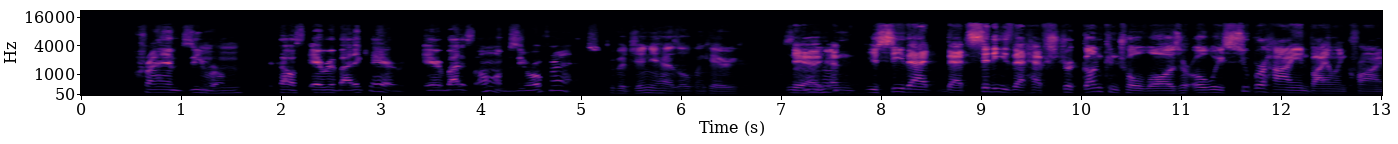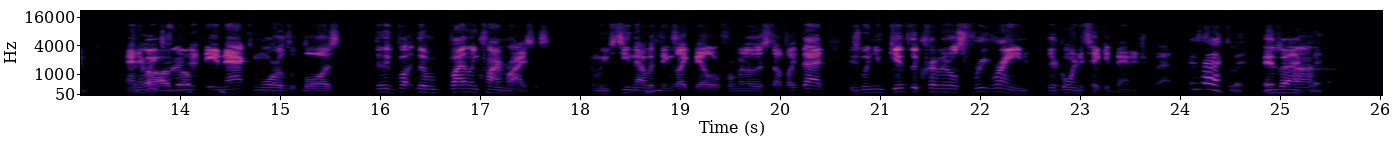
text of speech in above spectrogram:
crime 0 mm-hmm because everybody carry. Everybody's armed, zero crimes. Virginia has open carry. So. Yeah, mm-hmm. and you see that that cities that have strict gun control laws are always super high in violent crime, and every time that they enact more laws, the, the violent crime rises. And we've seen that mm-hmm. with things like bail reform and other stuff like that. Is when you give the criminals free reign, they're going to take advantage of that. Exactly. Exactly. Uh,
